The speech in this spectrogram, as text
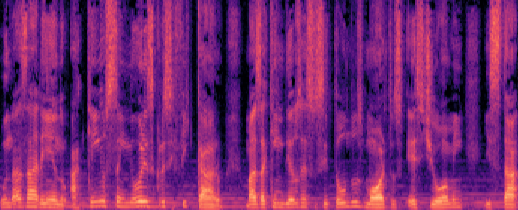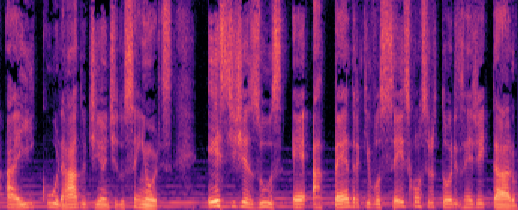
o Nazareno, a quem os senhores crucificaram, mas a quem Deus ressuscitou dos mortos, este homem está aí curado diante dos senhores. Este Jesus é a pedra que vocês construtores rejeitaram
